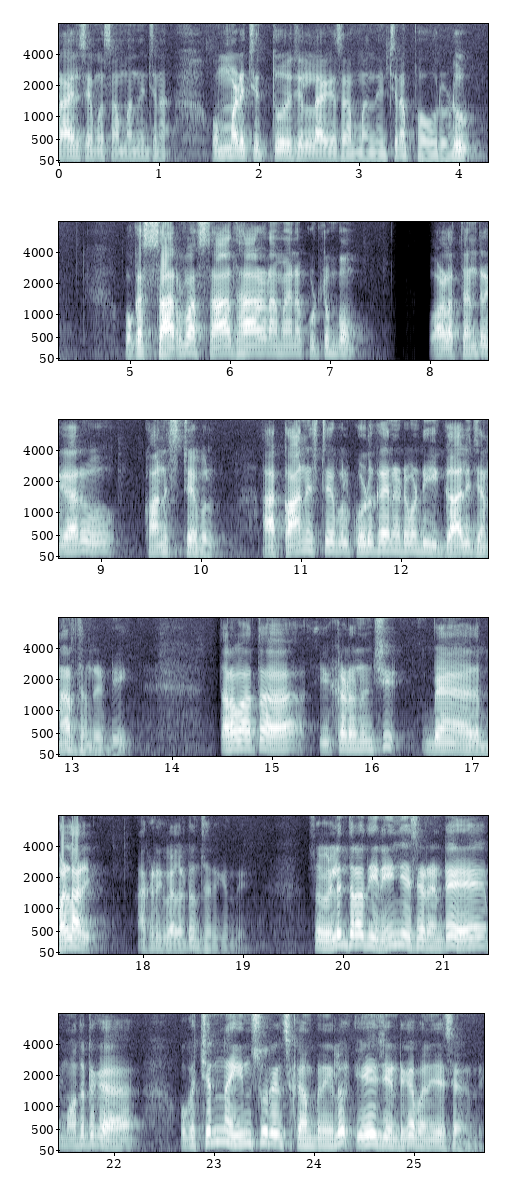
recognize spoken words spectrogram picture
రాయలసీమకు సంబంధించిన ఉమ్మడి చిత్తూరు జిల్లాకి సంబంధించిన పౌరుడు. ఒక సర్వసాధారణమైన కుటుంబం. వాళ్ళ తండ్రి గారు కానిస్టేబుల్. ఆ కానిస్టేబుల్ కొడుకైనటువంటి ఈ గాలి జనార్దన్ రెడ్డి. తర్వాత ఇక్కడ నుంచి బళ్ళారి అక్కడికి వెళ్ళడం జరిగింది. సో వెళ్ళిన తర్వాత ఈయన ఏం చేశాడంటే మొదటగా ఒక చిన్న ఇన్సూరెన్స్ కంపెనీలో ఏజెంట్గా పనిచేశాడండి.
